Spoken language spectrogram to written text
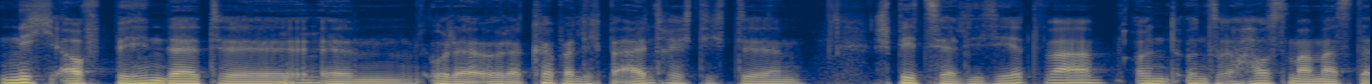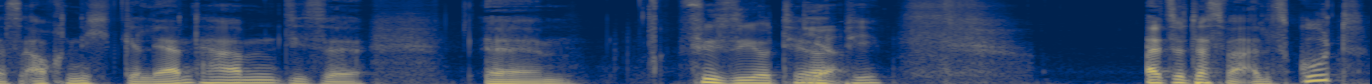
nicht auf Behinderte Mhm. ähm, oder, oder körperlich Beeinträchtigte spezialisiert war und unsere Hausmamas das auch nicht gelernt haben, diese ähm, Physiotherapie. Also das war alles gut.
